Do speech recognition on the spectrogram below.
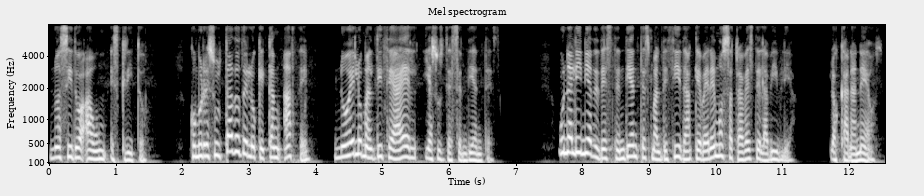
no ha sido aún escrito. Como resultado de lo que Can hace, Noé lo maldice a él y a sus descendientes. Una línea de descendientes maldecida que veremos a través de la Biblia. Los cananeos.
